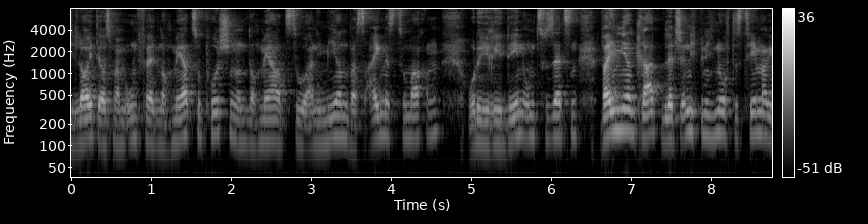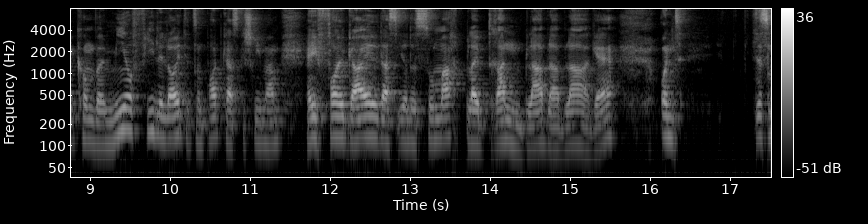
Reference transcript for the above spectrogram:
die Leute aus meinem Umfeld noch mehr zu pushen und noch mehr zu animieren, was Eigenes zu machen oder ihre Ideen umzusetzen. Weil mir gerade, letztendlich bin ich nur auf das Thema gekommen, weil mir viele Leute zum Podcast geschrieben haben, hey, voll geil, dass ihr das so macht, bleibt dran, bla bla bla, gell? Und das,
